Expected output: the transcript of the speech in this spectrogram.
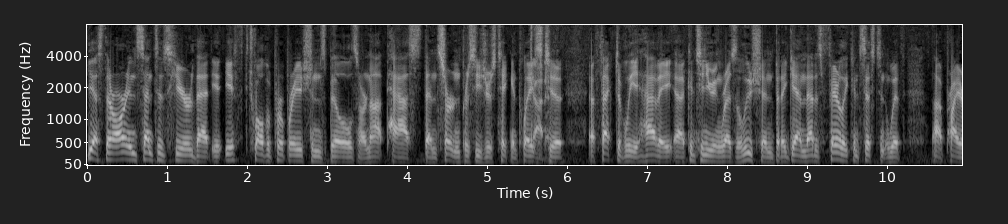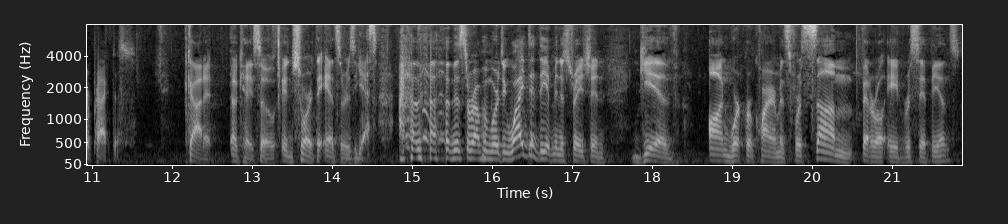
Yes, there are incentives here that if 12 appropriations bills are not passed, then certain procedures take in place to effectively have a, a, continuing resolution. But again, that is fairly consistent with uh, prior practice. Got it. Okay, so in short, the answer is yes. Mr. Ramamurti, why did the administration give on work requirements for some federal aid recipients?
